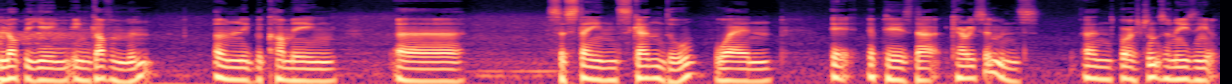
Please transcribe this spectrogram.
lobbying in government only becoming a sustained scandal when it appears that Carrie Symonds and Boris Johnson are using it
